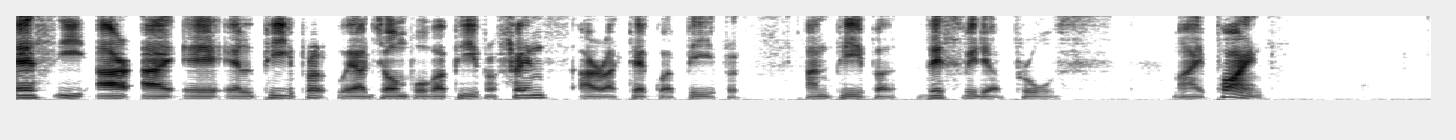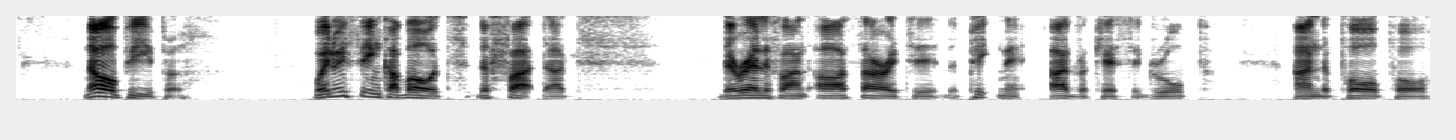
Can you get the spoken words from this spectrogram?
S-E-R-I-A-L people, where jump over people fence, or a take with people and people. This video proves my point. Now people, when we think about the fact that the relevant authority, the Picnic Advocacy Group, and the POPO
